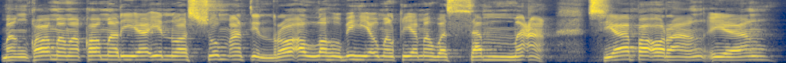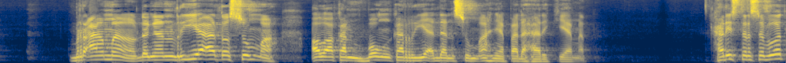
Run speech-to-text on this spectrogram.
Man qama maqama riya'in wa sum'atin ra'allahu bihi yaumal qiyamah wa samma'a. Siapa orang yang beramal dengan ria atau sum'ah, Allah akan bongkar ria dan sum'ahnya pada hari kiamat. Hadis tersebut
